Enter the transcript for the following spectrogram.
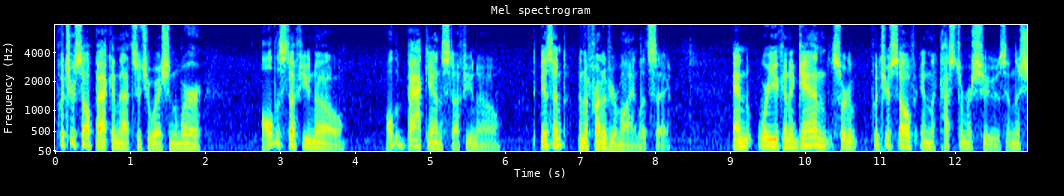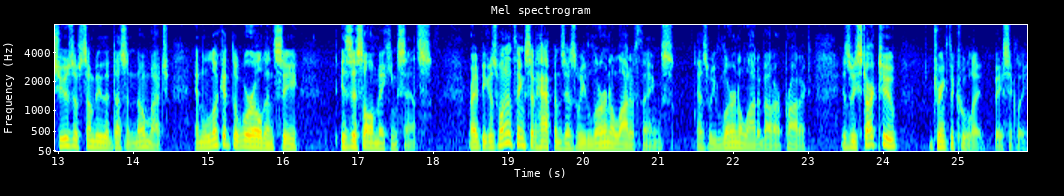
put yourself back in that situation where all the stuff you know, all the back end stuff you know, isn't in the front of your mind, let's say. And where you can again sort of put yourself in the customer's shoes, in the shoes of somebody that doesn't know much, and look at the world and see, is this all making sense? Right? Because one of the things that happens as we learn a lot of things, as we learn a lot about our product, is we start to drink the Kool Aid, basically.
